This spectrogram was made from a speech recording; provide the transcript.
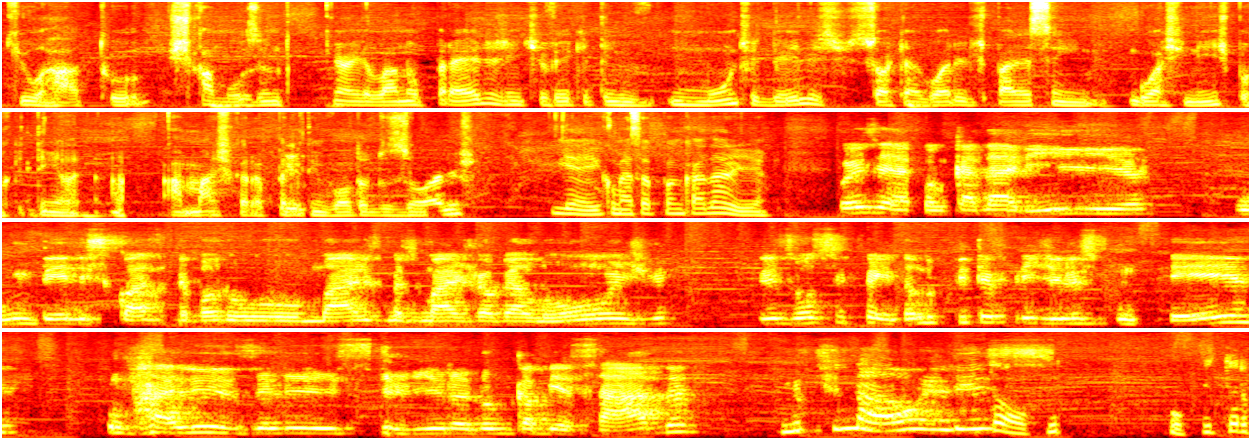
que o rato escamoso entrou. E aí lá no prédio a gente vê que tem um monte deles, só que agora eles parecem guaxinins porque tem a, a- a máscara preta em volta dos olhos. E aí começa a pancadaria. Pois é, pancadaria. Um deles quase levando o Miles, mas o Miles joga longe. Eles vão se enfrentando, o Peter prende eles com teia. O Miles, ele se vira dando cabeçada. No final, eles... Então, o Peter,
